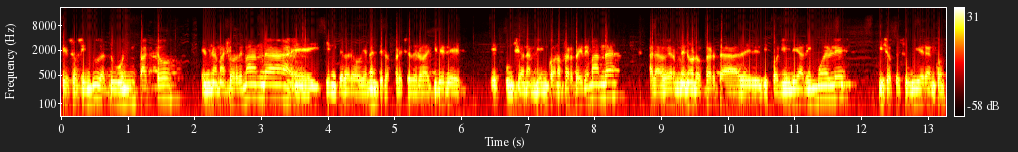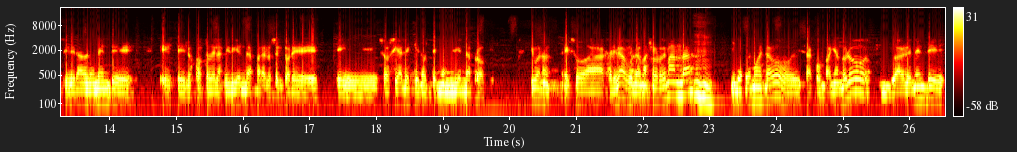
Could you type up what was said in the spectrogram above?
que eso sin duda tuvo un impacto en una mayor demanda eh, y tiene que ver obviamente los precios de los alquileres funcionan bien con oferta y demanda, al haber menor oferta de disponibilidad de inmuebles, hizo que subieran considerablemente este, los costos de las viviendas para los sectores eh, sociales que no tenían vivienda propia. Y bueno, eso ha generado una mayor demanda y lo que hemos estado es acompañándolo. Indudablemente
